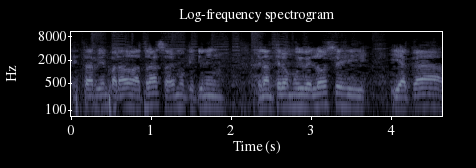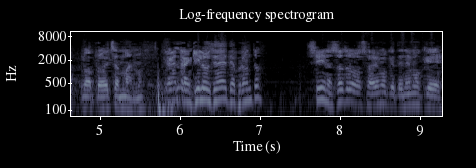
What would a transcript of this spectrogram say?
estar bien parados atrás. Sabemos que tienen delanteros muy veloces y, y acá lo aprovechan más, ¿no? ¿Quedan tranquilos ustedes de pronto? Sí, nosotros sabemos que tenemos que,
